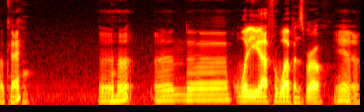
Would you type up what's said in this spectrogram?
okay. Uh huh. And uh, What do you got for weapons, bro? yeah.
